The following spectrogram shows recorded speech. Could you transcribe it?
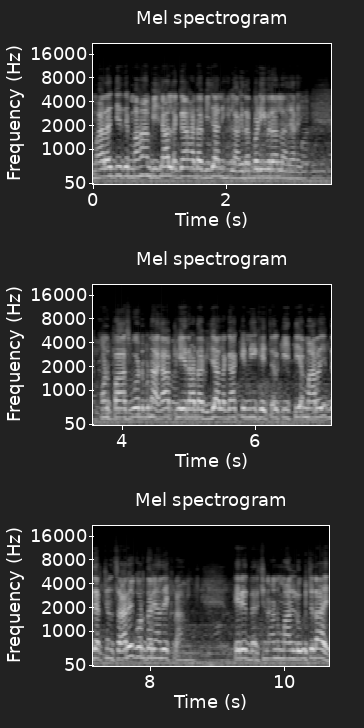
ਮਹਾਰਾਜ ਜੀ ਦੇ ਮਹਾ ਵੀਜ਼ਾ ਲੱਗਾ, ਸਾਡਾ ਵੀਜ਼ਾ ਨਹੀਂ ਲੱਗਦਾ, ਬੜੀ ਵਾਰਾਂ ਲਾਇਆ ਸੀ। ਹੁਣ ਪਾਸਪੋਰਟ ਬਣਾਇਆ, ਫੇਰ ਸਾਡਾ ਵੀਜ਼ਾ ਲੱਗਾ, ਕਿੰਨੀ ਖੇਚਲ ਕੀਤੀ ਹੈ ਮਹਾਰਾਜ ਦਰਸ਼ਨ ਸਾਰੇ ਗੁਰਦੁਆਰਿਆਂ ਦੇ ਕਰਾਵੀਂ ਤੇਰੇ ਦਰਸ਼ਨਾਂ ਨੂੰ ਮਨ ਲੋਚਦਾ ਏ,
